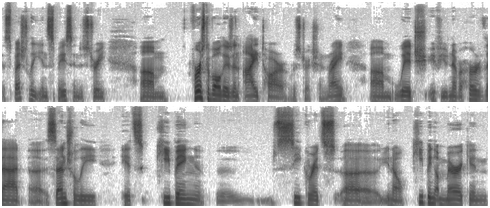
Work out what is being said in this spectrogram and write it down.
especially in space industry, um, first of all, there's an ITAR restriction, right? Um, which, if you've never heard of that, uh, essentially it's keeping uh, secrets, uh, you know, keeping American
